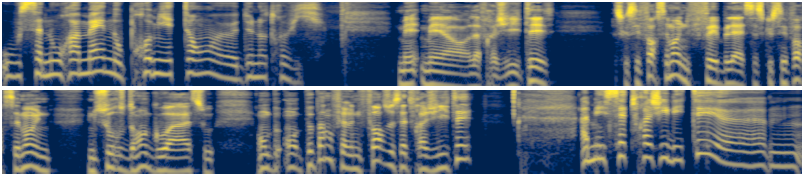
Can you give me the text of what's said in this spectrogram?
où ça nous ramène au premier temps euh, de notre vie. Mais, mais alors, la fragilité, est-ce que c'est forcément une faiblesse? Est-ce que c'est forcément une, une source d'angoisse ou On peut- on peut pas en faire une force de cette fragilité? Ah mais cette fragilité, euh,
